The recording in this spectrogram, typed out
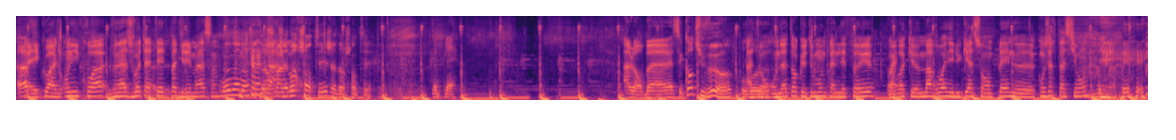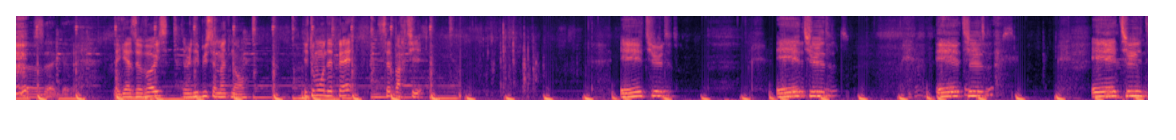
Allez, courage, on y croit. Jonas, je vois ta tête, pas de grimace. hein. Non, non, non, j'adore chanter, j'adore chanter. S'il te plaît. Alors, bah, c'est quand tu veux, hein. Pour, Attends, euh, on attend que tout le monde prenne les feuilles. On voit que Marwan et Lucas sont en pleine euh, concertation. les gars, The Voice, le début c'est maintenant. Si tout le monde est prêt, c'est parti. Études. Études. Études. Études.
